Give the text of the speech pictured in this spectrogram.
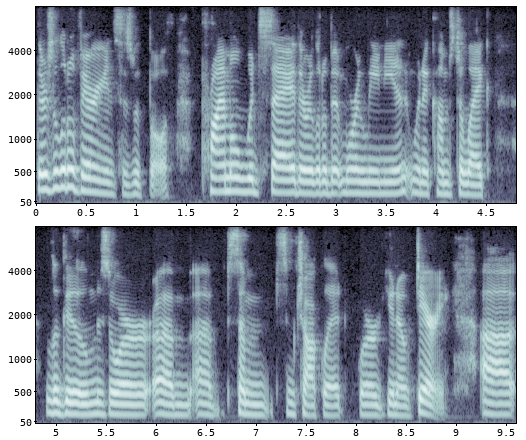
There's a little variances with both. Primal would say they're a little bit more lenient when it comes to like legumes or um, uh, some some chocolate or you know dairy. Uh,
